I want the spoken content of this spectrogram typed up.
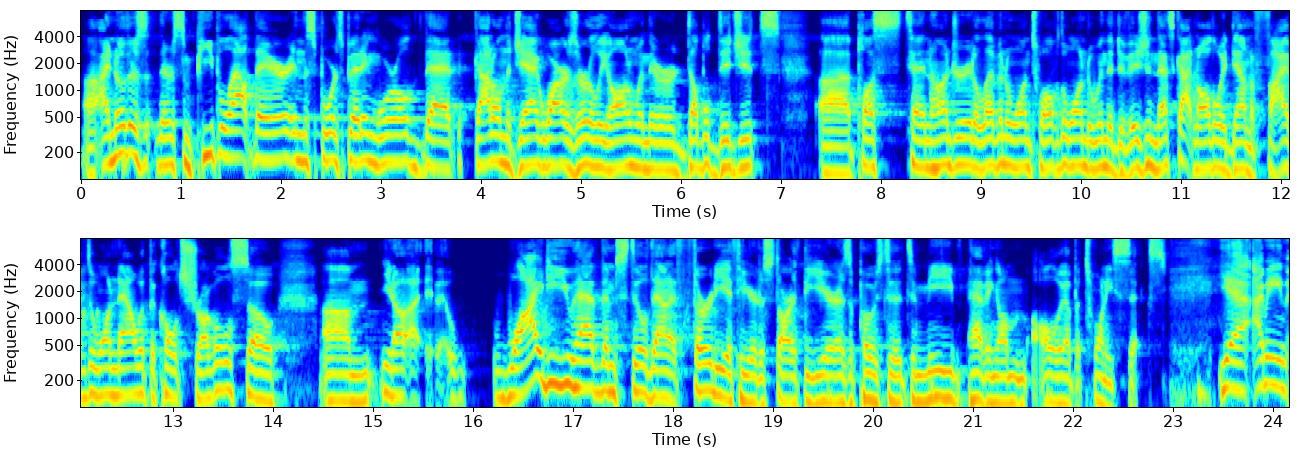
uh, I know there's there's some people out there in the sports betting world that got on the Jaguars early on when they were double digits uh, plus 1000, 11 to 1, 12 to 1 to win the division. That's gotten all the way down to 5 to 1 now with the Colts struggles. So, um, you know, why do you have them still down at 30th here to start the year as opposed to, to me having them all the way up at 26? Yeah, I mean,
